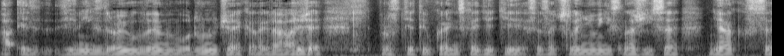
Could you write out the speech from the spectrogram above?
a i z jiných zdrojů, vím od vnuček a tak dále, že prostě ty ukrajinské děti se začlenují, snaží se nějak se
